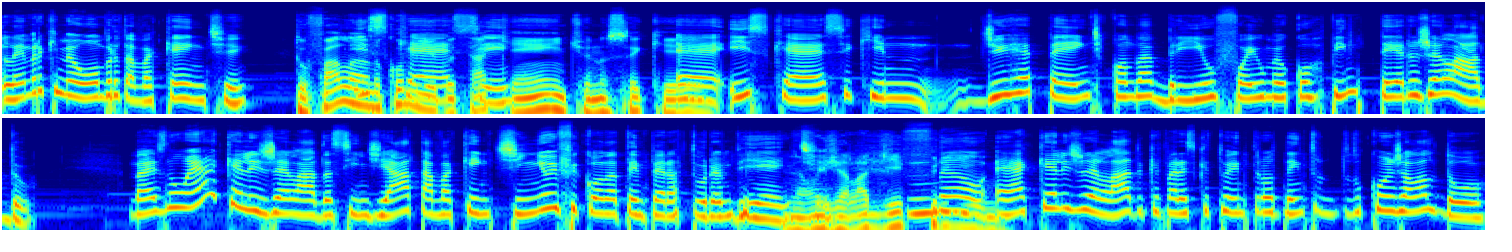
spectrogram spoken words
Lembra que meu ombro tava quente? Tu falando comigo, tá Esquece. quente, não sei o quê. É, e esquece que, de repente, quando abriu, foi o meu corpo inteiro gelado. Mas não é aquele gelado assim de, ah, tava quentinho e ficou na temperatura ambiente. Não, gelado de frio. Não, é aquele gelado que parece que tu entrou dentro do congelador,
